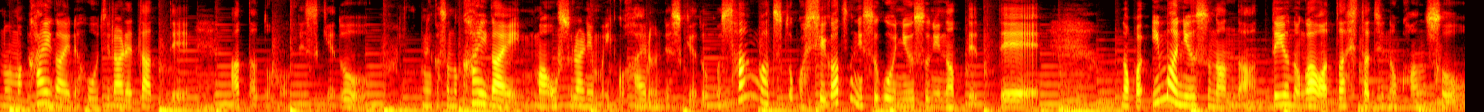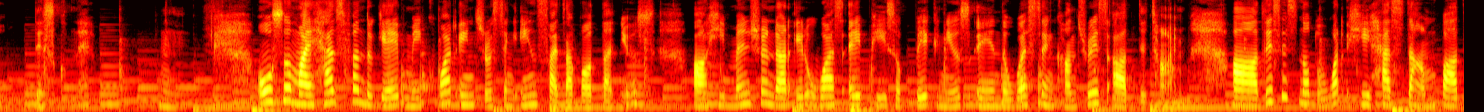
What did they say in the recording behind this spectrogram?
の、まあ、海外で報じられたってあったと思うんですけどなんかその海外、まあ、オーストラリアも1個入るんですけどこれ3月とか4月にすごいニュースになってってなんか今ニュースなんだっていうのが私たちの感想ですかね。Also, my husband gave me quite interesting insights about that news. Uh, he mentioned that it was a piece of big news in the Western countries at the time. Uh, this is not what he has done, but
